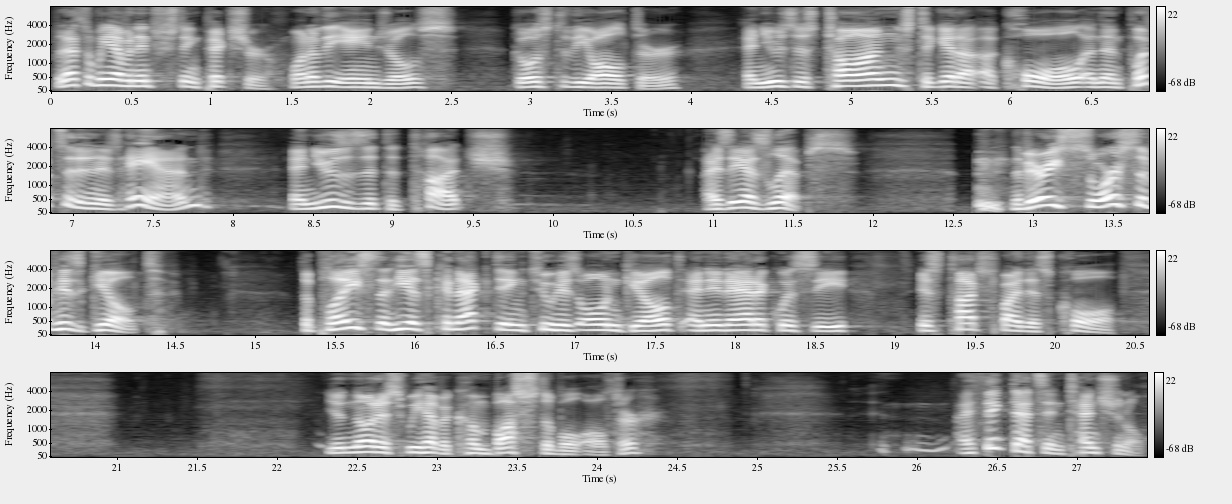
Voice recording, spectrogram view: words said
But that's when we have an interesting picture. One of the angels goes to the altar and uses tongs to get a, a coal and then puts it in his hand and uses it to touch Isaiah's lips. the very source of his guilt the place that he is connecting to his own guilt and inadequacy is touched by this coal. You'll notice we have a combustible altar. I think that's intentional.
